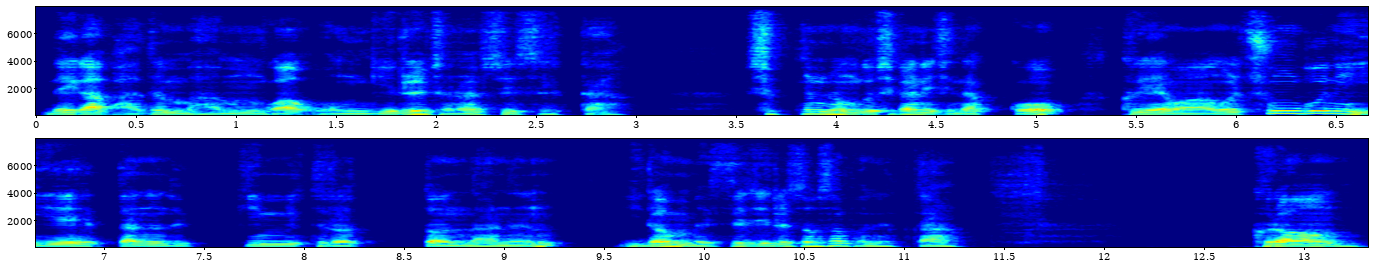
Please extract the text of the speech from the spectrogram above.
내가 받은 마음과 온기를 전할 수 있을까? 10분 정도 시간이 지났고 그의 마음을 충분히 이해했다는 느낌이 들었던 나는 이런 메시지를 써서 보냈다. 그럼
